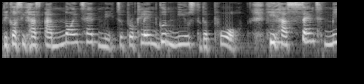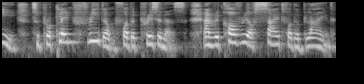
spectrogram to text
because He has anointed me to proclaim good news to the poor. He has sent me to proclaim freedom for the prisoners and recovery of sight for the blind,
